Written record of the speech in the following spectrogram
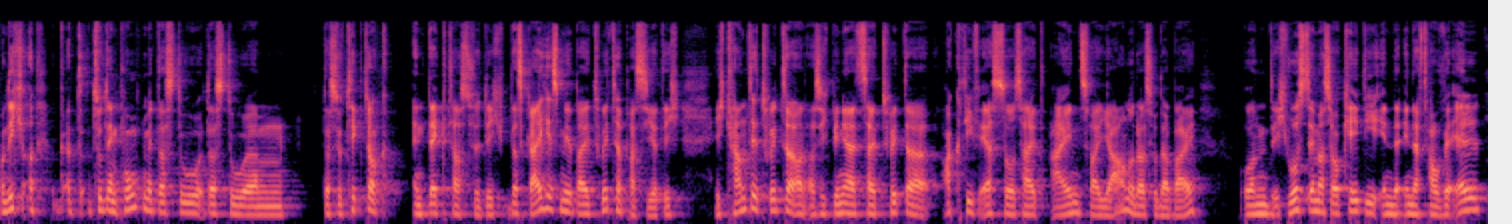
Und ich, zu dem Punkt mit, dass du, dass du, ähm, dass du TikTok entdeckt hast für dich, das gleiche ist mir bei Twitter passiert. Ich, ich kannte Twitter, also ich bin ja jetzt seit Twitter aktiv erst so seit ein, zwei Jahren oder so dabei. Und ich wusste immer so, okay, die in der, in der VWL,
